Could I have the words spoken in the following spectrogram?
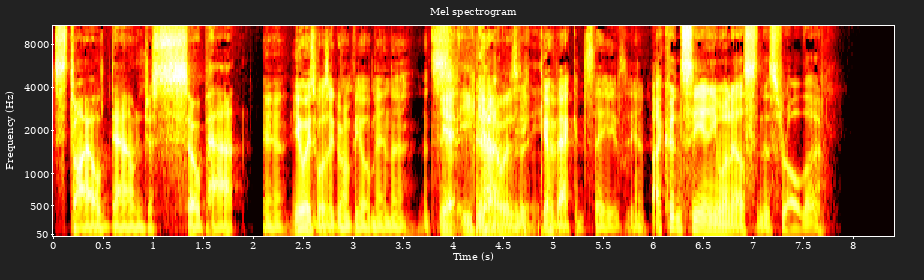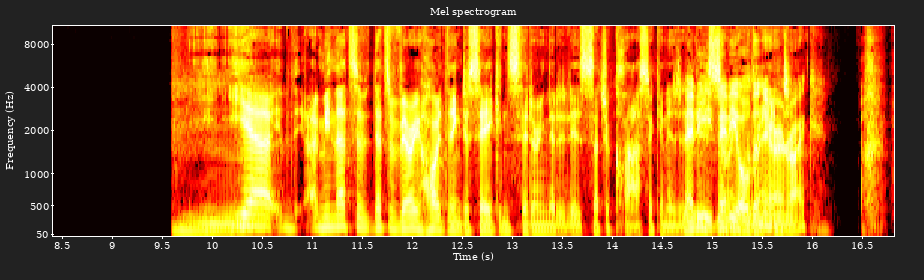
style down, just so pat. Yeah, he always was a grumpy old man though. That's, Yeah, he kinda was a- go back and see. Yeah, I couldn't see anyone else in this role though. Yeah, I mean that's a that's a very hard thing to say considering that it is such a classic and is it maybe is so maybe Alden ingrained. Ehrenreich.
